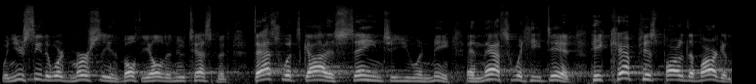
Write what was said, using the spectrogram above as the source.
When you see the word mercy in both the Old and New Testament, that's what God is saying to you and me. And that's what he did. He kept his part of the bargain.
